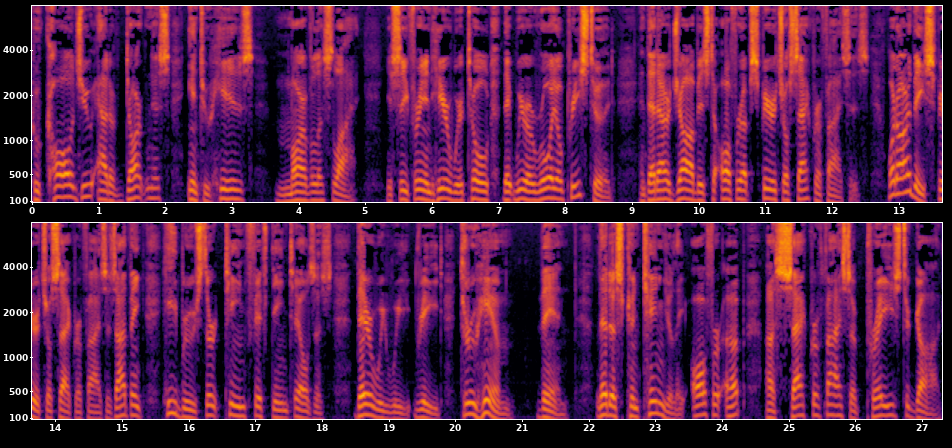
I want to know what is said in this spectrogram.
who called you out of darkness into his marvelous light. You see, friend, here we're told that we're a royal priesthood and that our job is to offer up spiritual sacrifices. What are these spiritual sacrifices? I think Hebrews 13:15 tells us. There we we read, through him then let us continually offer up a sacrifice of praise to God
